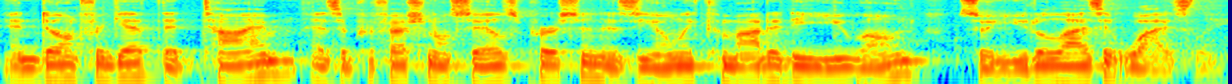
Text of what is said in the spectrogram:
And don't forget that time as a professional salesperson is the only commodity you own, so utilize it wisely.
